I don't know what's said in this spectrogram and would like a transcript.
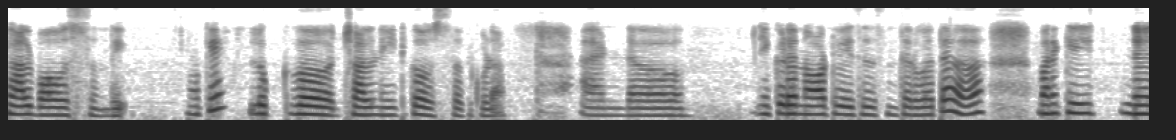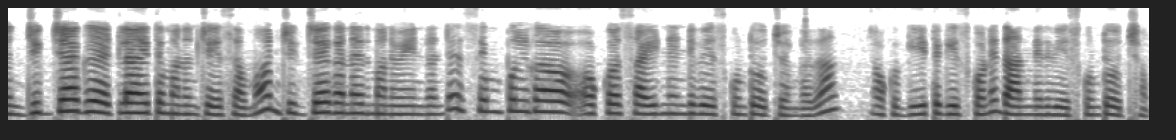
చాలా బాగా వస్తుంది. ఓకే? లుక్ చాలా నీట్గా వస్తుంది కూడా. అండ్ ఇక్కడ నాట్ వేసేసిన తర్వాత మనకి జిగ్జాగ్ ఎట్లా అయితే మనం చేసామో జిగ్జాగ్ అనేది మనం ఏంటంటే సింపుల్గా ఒక సైడ్ నుండి వేసుకుంటూ వచ్చాం కదా. ఒక గీత గీసుకొని దాని మీద వేసుకుంటూ వచ్చాం.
